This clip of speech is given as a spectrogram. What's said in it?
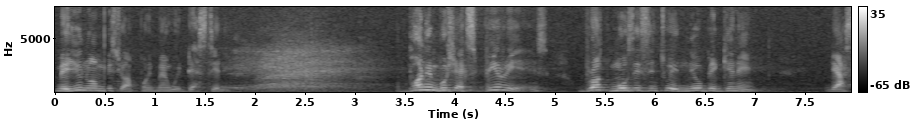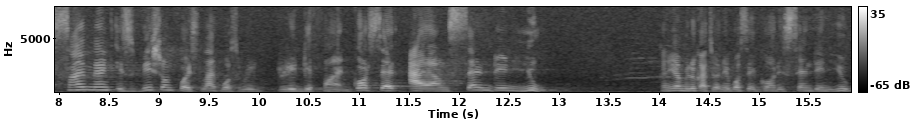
May you not miss your appointment with destiny. The burning bush experience brought Moses into a new beginning. The assignment, his vision for his life was re- redefined. God said, I am sending you. Can you hear me look at your neighbor say, God is sending you?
